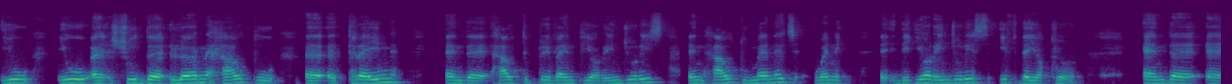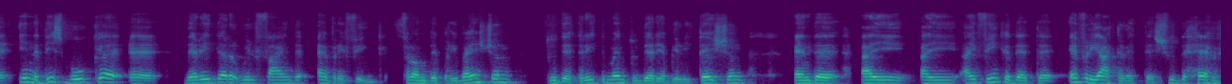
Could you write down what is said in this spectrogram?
you, you uh, should uh, learn how to train and how to prevent your injuries and how to manage when the, your injuries if they occur. And in this book, the reader will find everything from the prevention to the treatment to the rehabilitation. And uh, I, I, I think that uh, every athlete should have,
